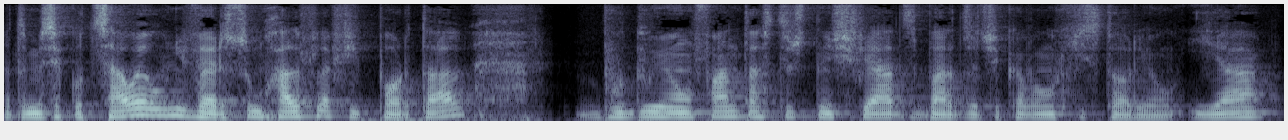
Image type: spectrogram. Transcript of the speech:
Natomiast jako całe uniwersum Half-Life i Portal budują fantastyczny świat z bardzo ciekawą historią. I ja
